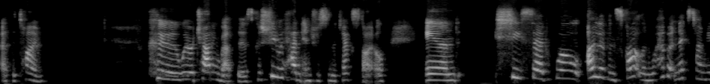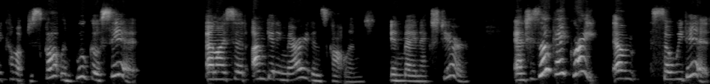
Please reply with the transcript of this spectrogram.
at the time, who we were chatting about this because she had an interest in the textile, and she said, "Well, I live in Scotland. Well, how about next time you come up to Scotland, we'll go see it." And I said, "I'm getting married in Scotland in May next year." And she said, "Okay, great." Um, so we did.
